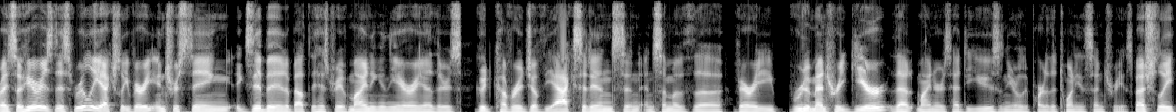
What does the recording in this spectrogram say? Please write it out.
Right, so here is this really actually very interesting exhibit about the history of mining in the area. There's good coverage of the accidents and, and some of the very rudimentary gear that miners had to use in the early part of the 20th century, especially.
